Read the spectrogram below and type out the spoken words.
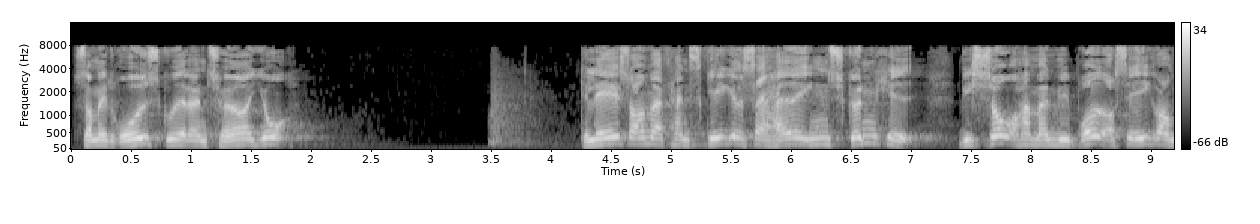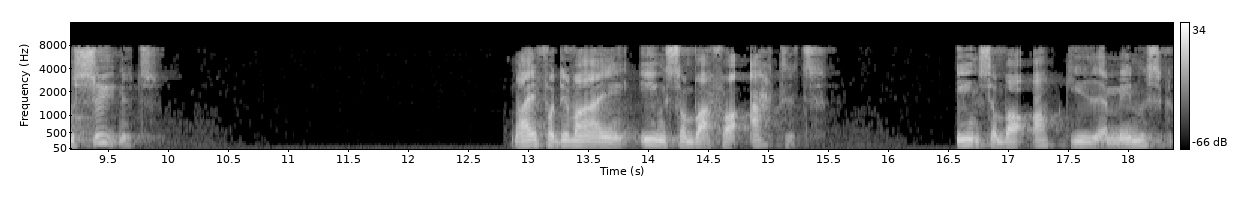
som et rådskud af den tørre jord, kan læse om, at hans skikkelse havde ingen skønhed. Vi så ham, men vi brød os ikke om synet. Nej, for det var en, som var foragtet. En, som var opgivet af mennesker.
